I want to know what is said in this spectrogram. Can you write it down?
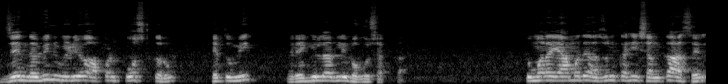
जे नवीन व्हिडिओ आपण पोस्ट करू हे तुम्ही रेग्युलरली बघू शकता. तुम्हाला यामध्ये अजून काही शंका असेल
